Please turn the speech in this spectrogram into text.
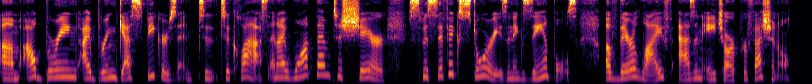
um, I'll bring I bring guest speakers in to, to class, and I want them to share specific stories and examples of their life as an HR professional.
